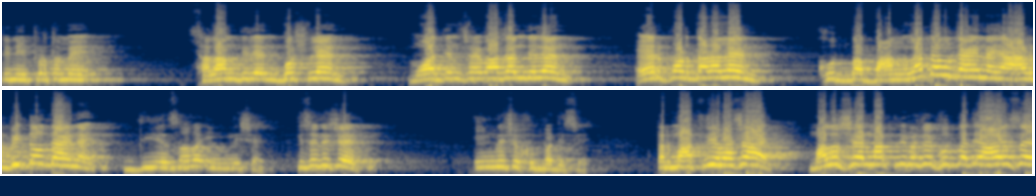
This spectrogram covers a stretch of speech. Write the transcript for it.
তিনি প্রথমে সালাম দিলেন, বসলেন, মোয়াজ্জেম সাহেব আজান দিলেন, এরপর দাঁড়ালেন, খুতবা বাংলাতেও দেয় নাই, আরবিতেও দেয় নাই দিয়েছে আবার ইংলিশে। কিসে দিছে? ইংলিশে খুতবা দিছে। তার মাতৃভাষায়, মালয়েশিয়ার মাতৃভাষায় খুতবা দেওয়া হয়েছে।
